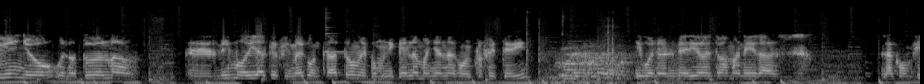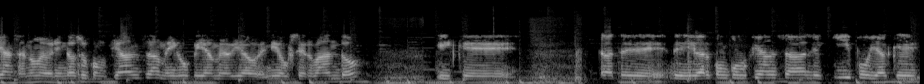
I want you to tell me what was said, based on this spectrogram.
Bien, yo, bueno, tuve el mismo día que firmé el contrato, me comuniqué en la mañana con el profe Teddy. Y bueno, él me dio de todas maneras la confianza, ¿no? Me brindó su confianza, me dijo que ya me había venido observando y que trate de, de llegar con confianza al equipo, ya que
